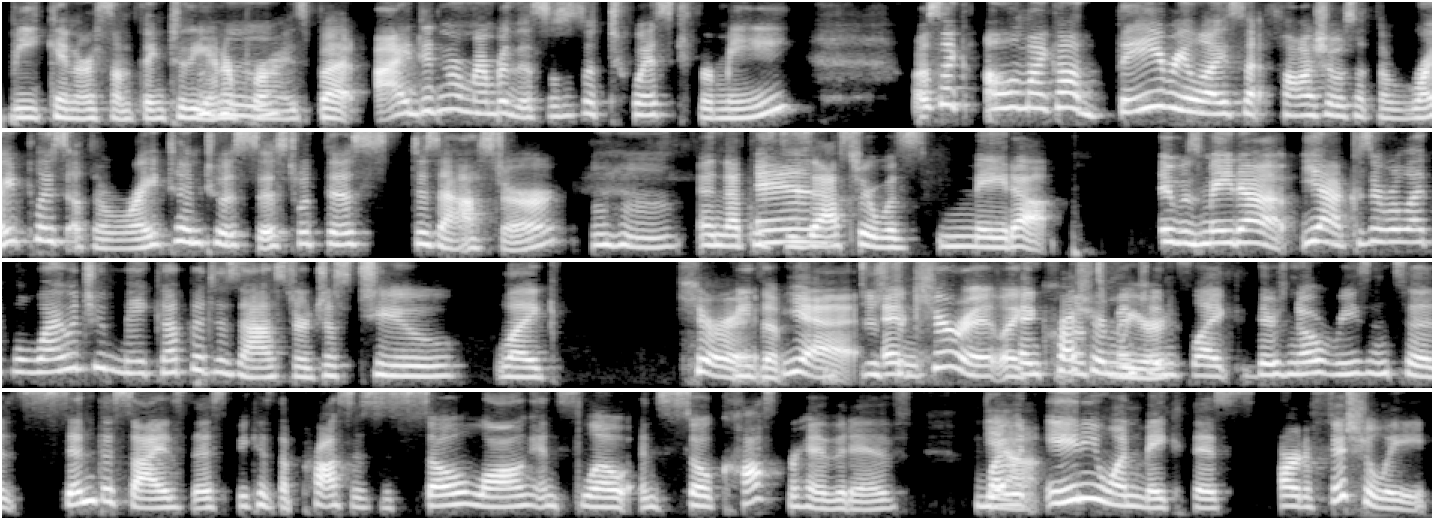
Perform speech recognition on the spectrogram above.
beacon or something to the Mhm. Enterprise. But I didn't remember this. This was a twist for me. I was like, oh my God, they realized that Fajo was at the right place at the right time to assist with this disaster. Mhm. and that this And- disaster was made up. It was made up. Yeah. Cause they were like, well, why would you make up a disaster just to like Cure it. the yeah. just and, to cure it? Like and Crusher that's weird. like there's no reason to synthesize this because the process is so long and slow and so cost prohibitive. Why yeah. would anyone make this artificially?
